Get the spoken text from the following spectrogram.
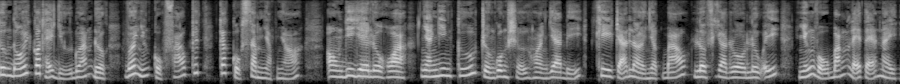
tương đối có thể dự đoán được với những cuộc pháo kích, các cuộc xâm nhập nhỏ. Ông Didier Leroy, nhà nghiên cứu trường quân sự Hoàng gia Bỉ, khi trả lời nhật báo Le Figaro lưu ý những vụ bắn lẻ tẻ này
